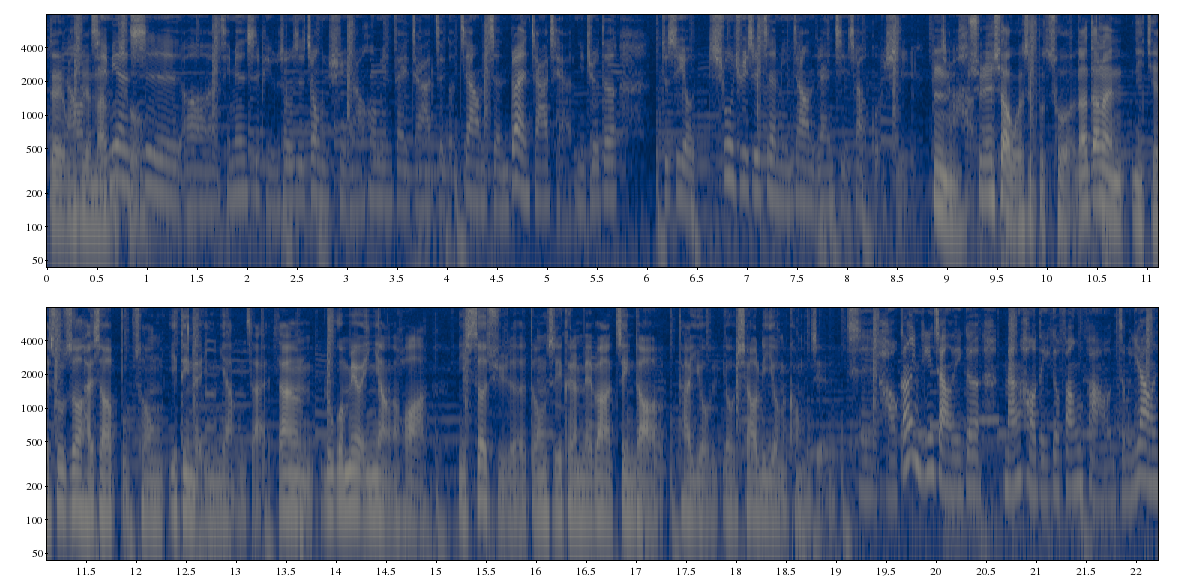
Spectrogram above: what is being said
对，然后前面是呃，前面是比如说是重训，然后后面再加这个，这样整段加起来，你觉得就是有数据是证明这样燃脂效果是嗯，训练效果是不错。那当然，你结束之后还是要补充一定的营养在，但如果没有营养的话，你摄取的东西可能没办法进到它有有效利用的空间。是，好，刚刚已经讲了一个蛮好的一个方法哦。怎么样？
